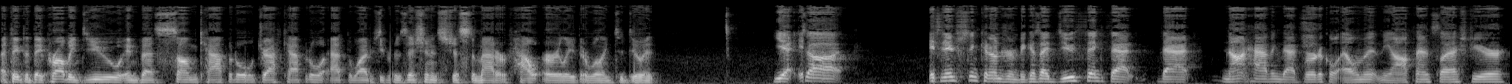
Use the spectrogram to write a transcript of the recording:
I think that they probably do invest some capital, draft capital at the wide receiver position. It's just a matter of how early they're willing to do it. Yeah, it's uh, it's an interesting conundrum because I do think that that not having that vertical element in the offense last year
